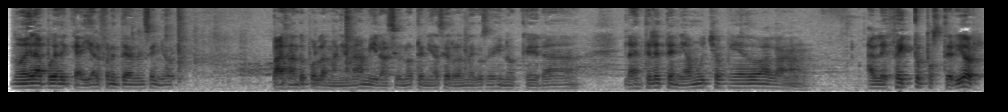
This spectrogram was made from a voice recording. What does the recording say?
No era pues de que ahí al frente del señor pasando por la mañana a mirar si uno tenía cerrado el negocio, sino que era la gente le tenía mucho miedo a la, al efecto posterior.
